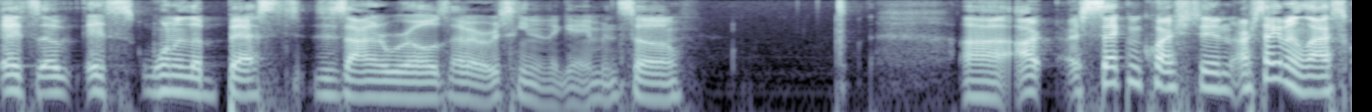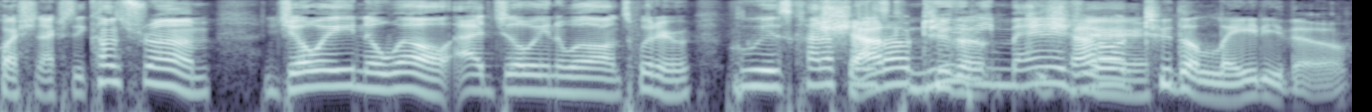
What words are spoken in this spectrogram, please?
it's a it's one of the best design worlds I've ever seen in a game and so uh, our, our second question, our second and last question, actually comes from Joey Noel at Joey Noel on Twitter, who is kind of Shout out to the manager. shout out to the lady though.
